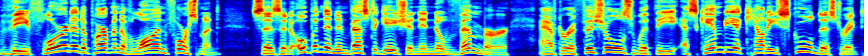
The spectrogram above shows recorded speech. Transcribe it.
The Florida Department of Law Enforcement says it opened an investigation in November after officials with the Escambia County School District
